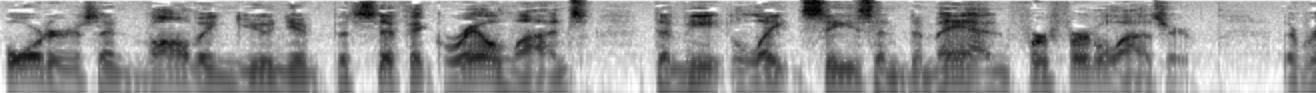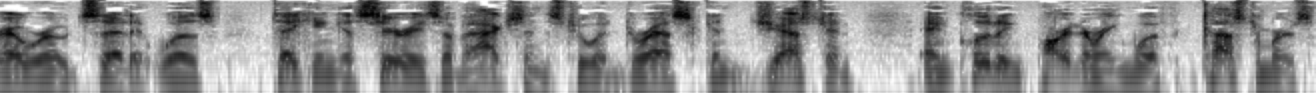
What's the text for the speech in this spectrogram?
orders involving Union Pacific rail lines to meet late season demand for fertilizer. The railroad said it was taking a series of actions to address congestion, including partnering with customers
